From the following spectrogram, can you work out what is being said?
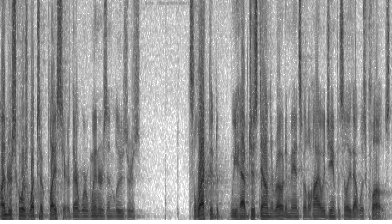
underscores what took place here. There were winners and losers selected. We have just down the road in Mansfield, Ohio, a GM facility that was closed.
